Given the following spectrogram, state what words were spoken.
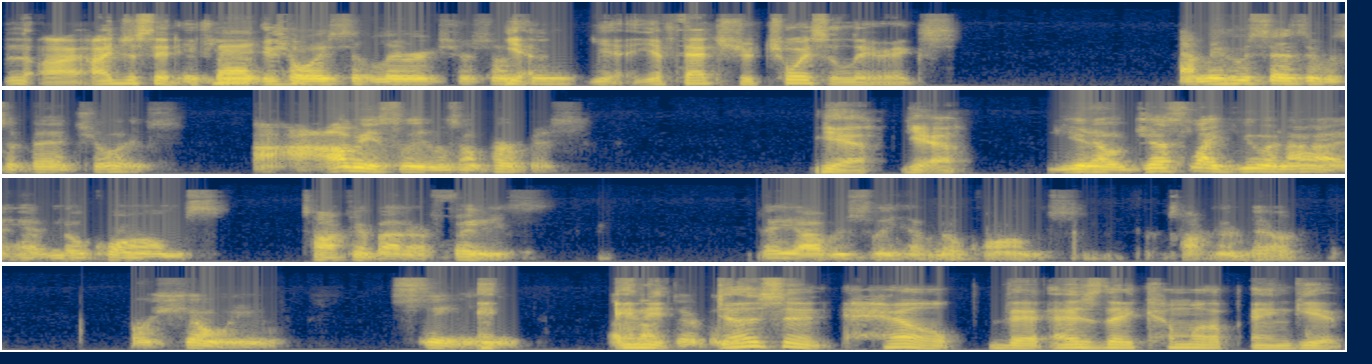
No, I, I just said if bad you, if choice of lyrics or something. Yeah, yeah. If that's your choice of lyrics, I mean, who says it was a bad choice? Obviously, it was on purpose. Yeah, yeah. You know, just like you and I have no qualms talking about our faith, they obviously have no qualms talking about or showing, singing. And, and it doesn't help that as they come up and get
